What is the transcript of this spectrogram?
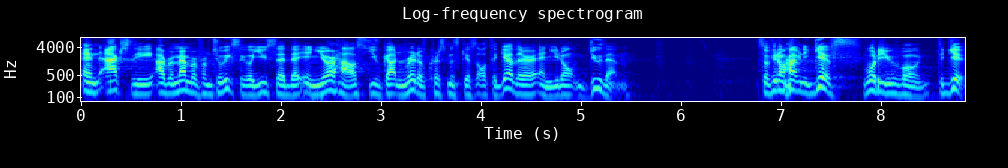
And actually, I remember from two weeks ago, you said that in your house, you've gotten rid of Christmas gifts altogether and you don't do them. So if you don't have any gifts, what are you going to give?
